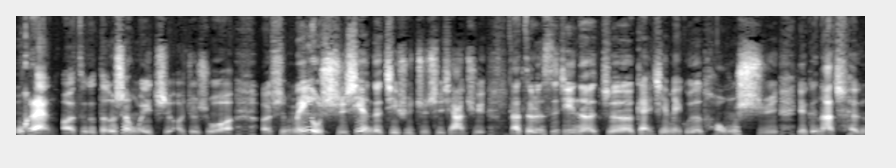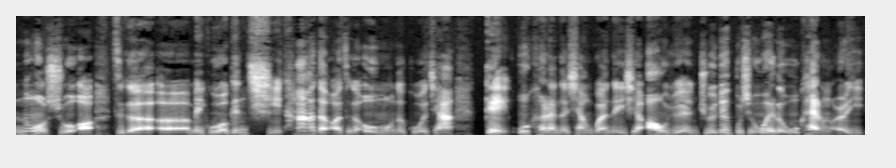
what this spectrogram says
乌克兰呃，这个得胜为止啊，就是说呃是没有实现的，继续支持下去。那泽伦斯基呢，则感谢美国的同时，也跟他承诺说哦，这个呃，美国跟其他的啊，这个欧盟的国家给乌克兰的相关的一些澳元，绝对不是为了乌克兰而已，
